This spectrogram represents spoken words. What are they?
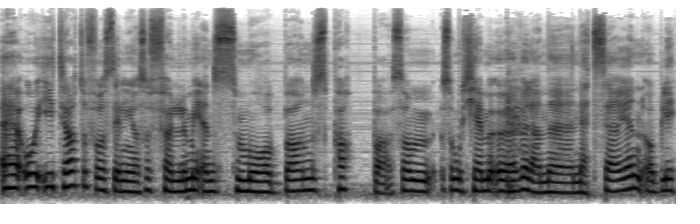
Eh, og i teaterforestillinga så følger vi en småbarnspappa gruppa som, som kommer over denne nettserien og blir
